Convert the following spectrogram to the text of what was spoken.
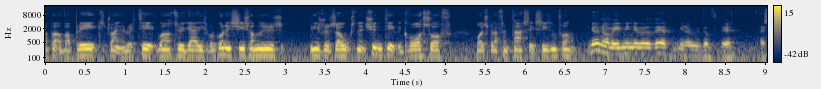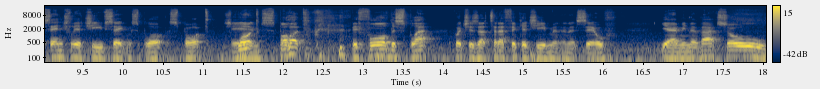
a bit of a break, trying to rotate one or two guys. We're going to see some of these, these results, and it shouldn't take the gloss off what's been a fantastic season for them. No, no, I mean they were there. You know, they've, they essentially achieve second spot spot spot. um, spot before the split, which is a terrific achievement in itself. Yeah, I mean that, that's all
